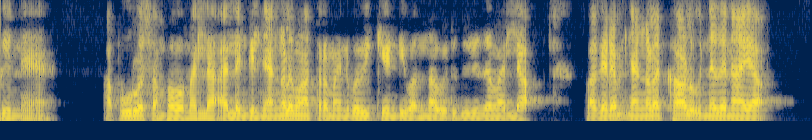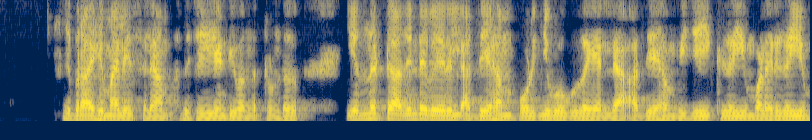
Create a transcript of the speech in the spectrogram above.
പിന്നെ അപൂർവ സംഭവമല്ല. അല്ലെങ്കിൽ ഞങ്ങൾ മാത്രം അനുഭവിക്കേണ്ടി വന്ന ഒരു ദുരിതമല്ല. പകരം ഞങ്ങളെക്കാൾ ഉന്നതനായ ഇബ്രാഹിം അലൈഹി സ്വലാം അത് ചെയ്യേണ്ടി വന്നിട്ടുണ്ട്. എന്നിട്ട് അതിന്റെ പേരിൽ അദ്ദേഹം പൊളിഞ്ഞു പോകുകയല്ല. അദ്ദേഹം വിജയിക്കുകയും വളരുകയും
